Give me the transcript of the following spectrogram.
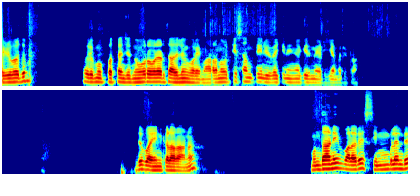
എഴുപതും ഒരു മുപ്പത്തഞ്ച് നൂറ് രൂപയുടെ അടുത്ത് അതിലും കുറയും. അറുന്നൂറ്റി സംതിങ് രൂപയ്ക്ക് നിങ്ങൾക്ക് ഇത് മേടിക്കാൻ പറ്റും. ഇത് വൈൻ കളറാണ്. മുന്താണി വളരെ സിമ്പിൾ ആൻഡ്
